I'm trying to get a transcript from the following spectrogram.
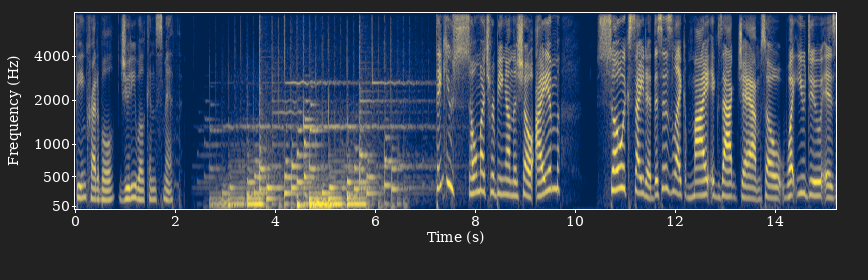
the incredible Judy Wilkins Smith. Thank you so much for being on the show. I am so excited. This is like my exact jam. So, what you do is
